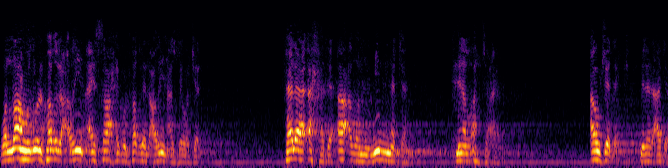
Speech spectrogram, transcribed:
والله ذو الفضل العظيم أي صاحب الفضل العظيم عز وجل. فلا أحد أعظم منة من الله تعالى. أوجدك من العدم.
